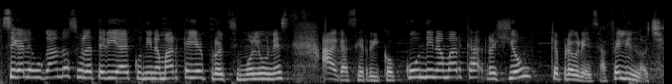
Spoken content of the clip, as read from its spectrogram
Sígale jugando a su lotería de Cundinamarca y el próximo lunes hágase rico. Cundinamarca, región que progresa. Feliz noche.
